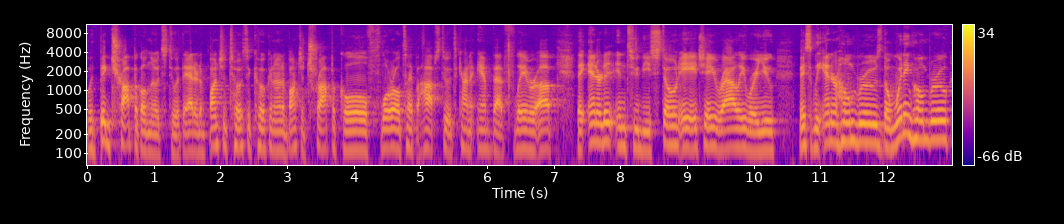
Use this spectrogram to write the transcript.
with big tropical notes to it. They added a bunch of toasted coconut, a bunch of tropical floral type of hops to it to kind of amp that flavor up. They entered it into the Stone AHA rally where you basically enter home brews. The winning home brew,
